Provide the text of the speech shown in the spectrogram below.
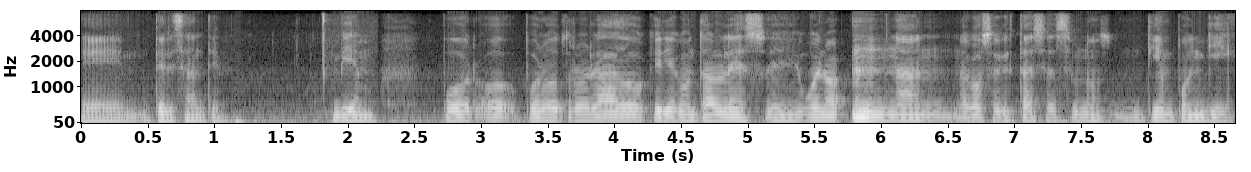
eh, interesante. Bien, por, por, otro lado, quería contarles eh, bueno, una, cosa que está ya hace unos un tiempo en Geek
